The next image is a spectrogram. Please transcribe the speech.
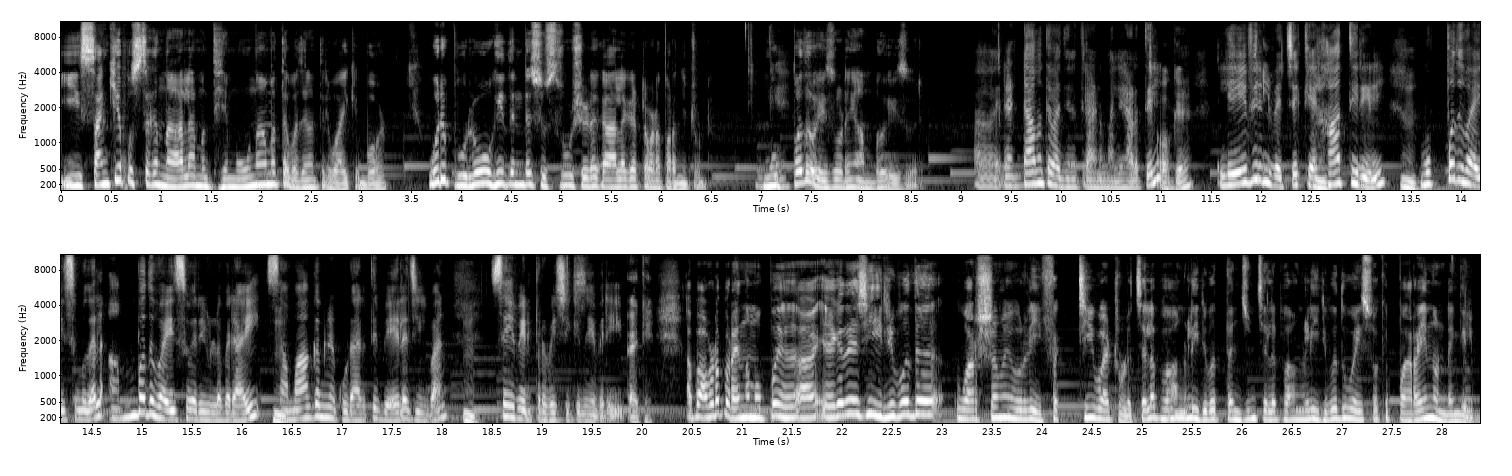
ഈ സംഖ്യപുസ്തകം നാലാമധ്യം മൂന്നാമത്തെ വചനത്തിൽ വായിക്കുമ്പോൾ ഒരു പുരോഹിതന്റെ ശുശ്രൂഷയുടെ കാലഘട്ടം അവിടെ പറഞ്ഞിട്ടുണ്ട്. മുപ്പത് വയസ്സ് തുടങ്ങി അമ്പത് വയസ്സ് വരെ. രണ്ടാമത്തെ വചനത്തിലാണ് മലയാളത്തിൽ. ലേവരിൽ വെച്ച് കെഹാത്തിരിൽ മുപ്പത് വയസ്സ് മുതൽ അമ്പത് വയസ്സ് വരെയുള്ളവരായി സമാഗമന കൂടാരത്തിൽ വേല ചെയ്യുവാൻ സേവയിൽ പ്രവേശിക്കുന്നവരെയും. അപ്പൊ അവിടെ പറയുന്ന മുപ്പത് ഏകദേശം ഇരുപത് വർഷമേ ഒരു ഇഫക്റ്റീവ് ആയിട്ടുള്ളൂ. ചില ഭാഗങ്ങളിൽ ഇരുപത്തഞ്ചും ചില ഭാഗങ്ങളിൽ ഇരുപത് വയസ്സും ഒക്കെ പറയുന്നുണ്ടെങ്കിലും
